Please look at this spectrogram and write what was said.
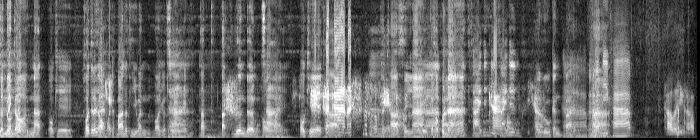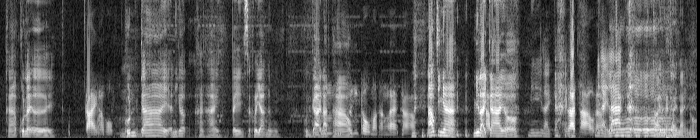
จคุณดนไว้นท์ก่กัอบนคุณนัทโอเค เขาจะได้ออกมาจากบ้านทันทีวันลอยกระทงใช่ตัดตัดเรื่องเดิมของเขาออกไปใช่โอเคคกรับล้าๆนะเออ โอเคอ่าสี่อ่าให้รู้กันขอบคุณไปนะอีกสายหนึ่งคอีรักบสายหนึ่งสวัสดีคให้รับรู้กันคไปรับอ่าสวัสดีครับ ครับสวัสดีครับครับ คุณอะไรเอ่ยกายครับผม คุณกาย อันนี้ก็ห่างหายไปสักระยะหนึ่งคุณกายลาดพร้าวเพิ่งโทรมาครั้งแรกครับอ้าวจริงอะมีหลายกายเหรอ มีหลายกายลาดพร้าวคมีรับหลายร่างเออเออเออกายนี่กายไหนเนาะ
